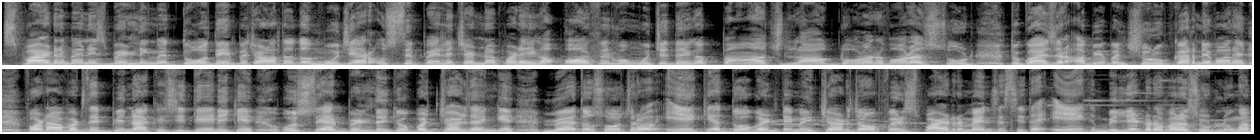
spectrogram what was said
स्पाइडरमैन इस बिल्डिंग में दो दिन पे चढ़ा था तो मुझे यार उससे पहले चढ़ना पड़ेगा और फिर वो मुझे देगा पाँच लाख डॉलर वाला सूट तो गाइस सर, अभी अपन शुरू करने वाले फटाफट से, बिना किसी देरी के उससे यार बिल्डिंग के ऊपर चढ़ जाएँगे. मैं तो सोच रहा हूँ एक या दो घंटे में चढ़ जाऊँ, फिर स्पाइडरमैन से सीधा एक मिलियन डॉलर वाला सूट लूँगा।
